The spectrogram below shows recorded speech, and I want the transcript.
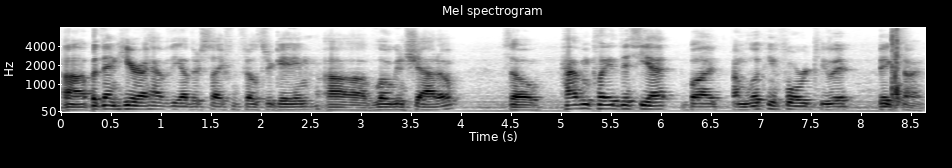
Uh, but then here I have the other Siphon Filter game, uh, Logan Shadow. So, haven't played this yet, but I'm looking forward to it big time.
